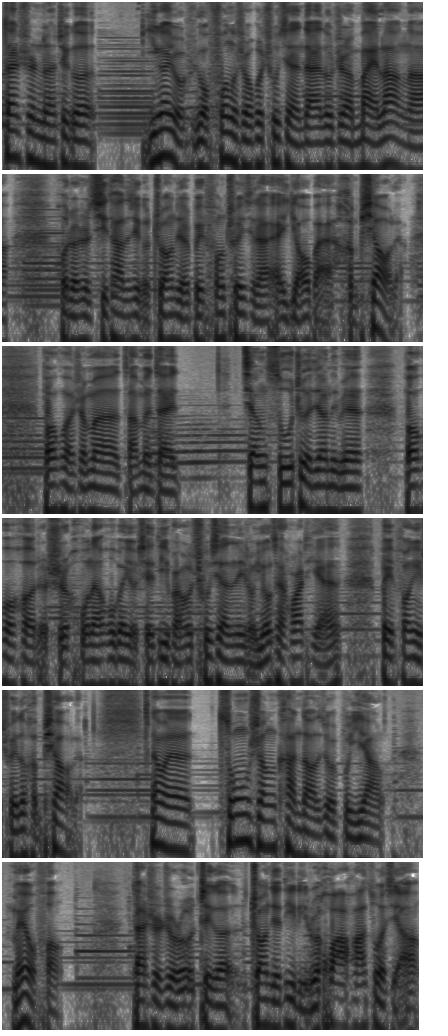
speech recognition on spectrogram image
但是呢，这个应该有有风的时候会出现，大家都知道麦浪啊，或者是其他的这个庄稼被风吹起来，哎，摇摆很漂亮，包括什么咱们在江苏、浙江那边，包括或者是湖南、湖北有些地方会出现的那种油菜花田，被风一吹都很漂亮，那么。宗生看到的就不一样了，没有风，但是就是说这个庄稼地里边哗哗作响，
